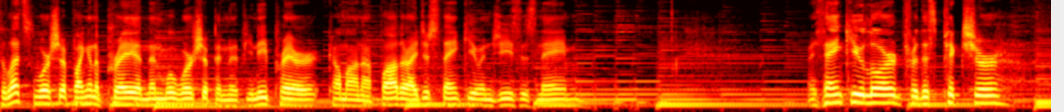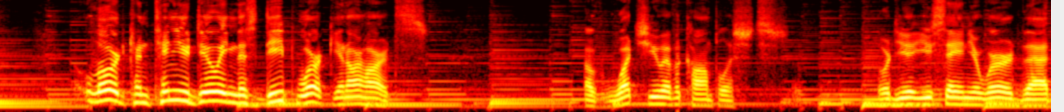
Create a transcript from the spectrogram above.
So let's worship. I'm going to pray and then we'll worship. And if you need prayer, come on up. Father, I just thank you in Jesus' name. I thank you, Lord, for this picture. Lord, continue doing this deep work in our hearts of what you have accomplished. Lord, you, you say in your word that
